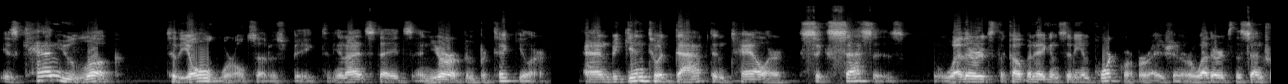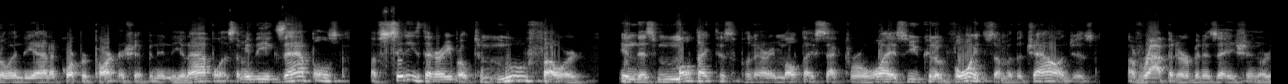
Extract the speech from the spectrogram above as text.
is can you look to the old world, so to speak, to the United States and Europe in particular, and begin to adapt and tailor successes, whether it's the Copenhagen City and Port Corporation or whether it's the Central Indiana Corporate Partnership in Indianapolis. I mean, the examples of cities that are able to move forward in this multidisciplinary, multi-sectoral way so you can avoid some of the challenges of rapid urbanization or,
